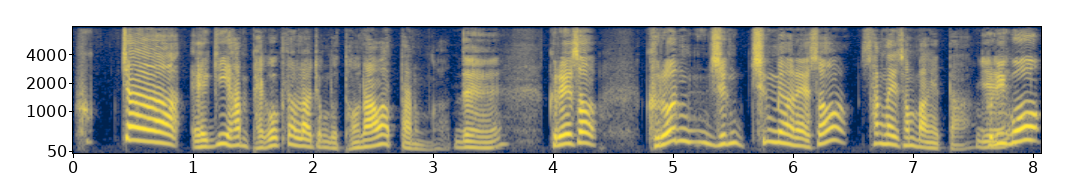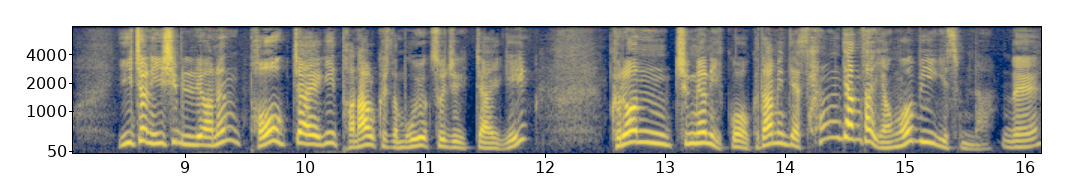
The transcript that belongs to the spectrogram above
흑자액이 한 100억 달러 정도 더 나왔다는 것. 네. 그래서 그런 증- 측면에서 상당히 선방했다. 예. 그리고 2021년은 더 흑자액이 더 나올 것이다. 무역수지 흑자액이. 그런 측면이 있고 그다음에 이제 상장사 영업이익이 있습니다. 네.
